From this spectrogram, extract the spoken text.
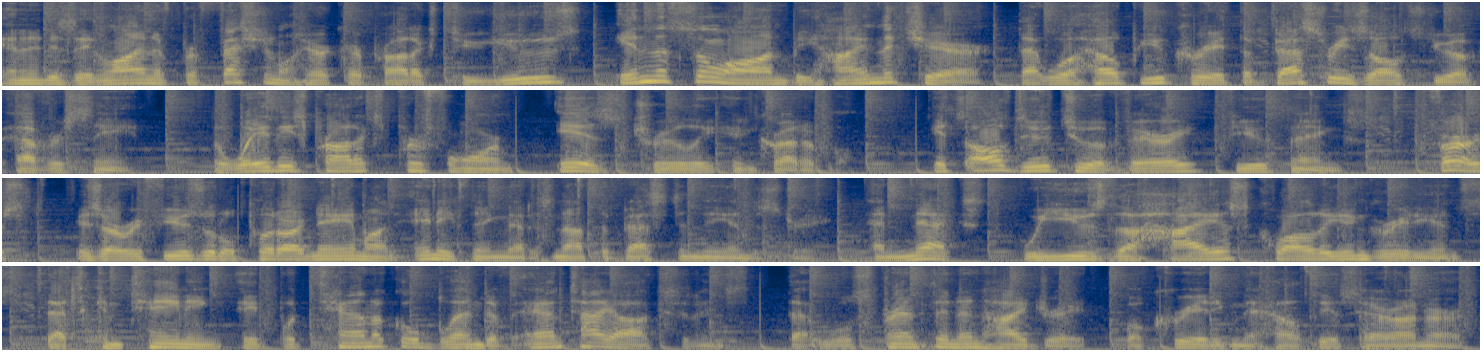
and it is a line of professional haircare products to use in the salon behind the chair that will help you create the best results you have ever seen. The way these products perform is truly incredible. It's all due to a very few things. First is our refusal to put our name on anything that is not the best in the industry. And next, we use the highest quality ingredients that's containing a botanical blend of antioxidants that will strengthen and hydrate while creating the healthiest hair on earth.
